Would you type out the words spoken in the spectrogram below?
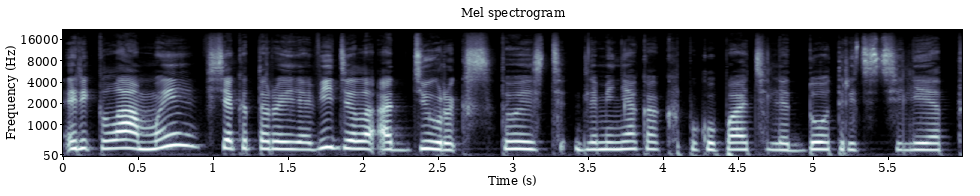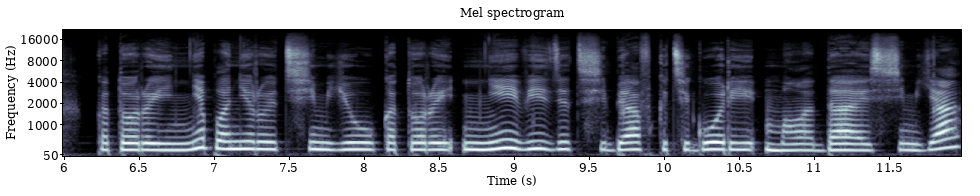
рекламы, все, которые я видела от Durex. То есть для меня как покупателя до 30 лет, который не планирует семью, который не видит себя в категории молодая семья,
